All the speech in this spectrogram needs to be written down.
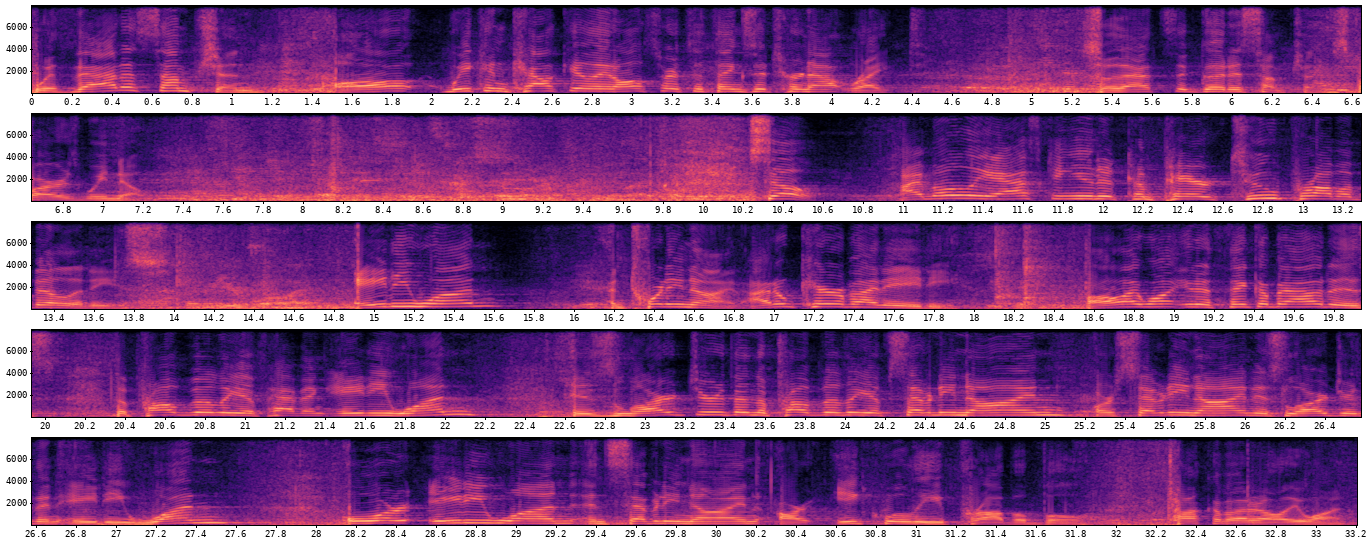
With that assumption, all, we can calculate all sorts of things that turn out right. So that's a good assumption as far as we know. So I'm only asking you to compare two probabilities, 81 and 29. I don't care about 80. All I want you to think about is the probability of having 81 is larger than the probability of 79, or 79 is larger than 81, or 81 and 79 are equally probable. Talk about it all you want.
